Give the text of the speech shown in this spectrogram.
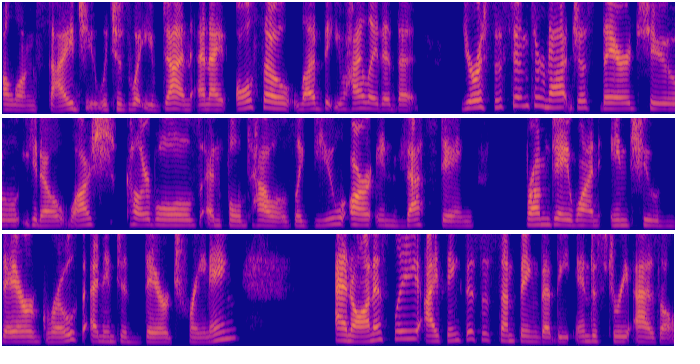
alongside you, which is what you've done. And I also love that you highlighted that your assistants are not just there to, you know, wash color bowls and fold towels. Like you are investing from day one into their growth and into their training. And honestly, I think this is something that the industry as a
